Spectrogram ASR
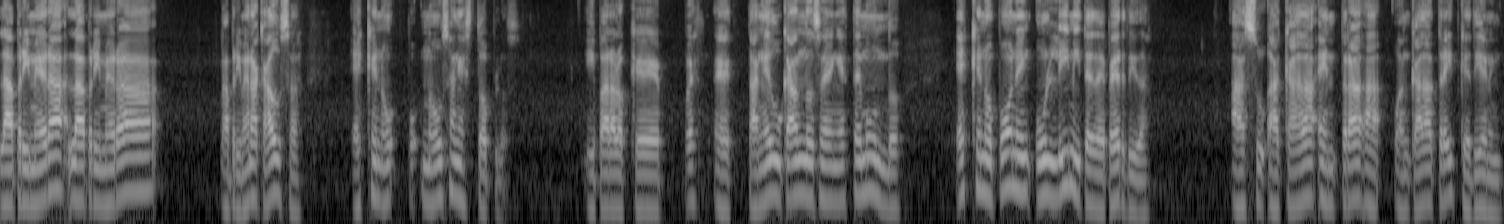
la primera, la primera, la primera causa es que no, no usan stop loss. Y para los que pues, están educándose en este mundo, es que no ponen un límite de pérdida a, su, a cada entrada o en cada trade que tienen.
